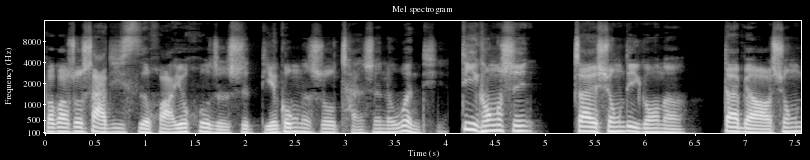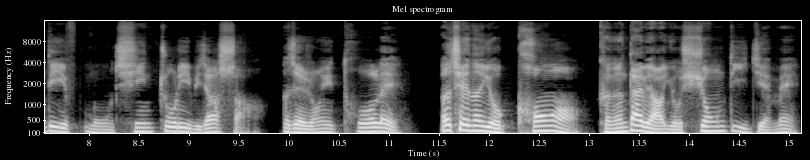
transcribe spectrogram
包括说煞气四化，又或者是叠宫的时候产生了问题。地空星在兄弟宫呢，代表兄弟母亲助力比较少，而且容易拖累，而且呢有空哦，可能代表有兄弟姐妹。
